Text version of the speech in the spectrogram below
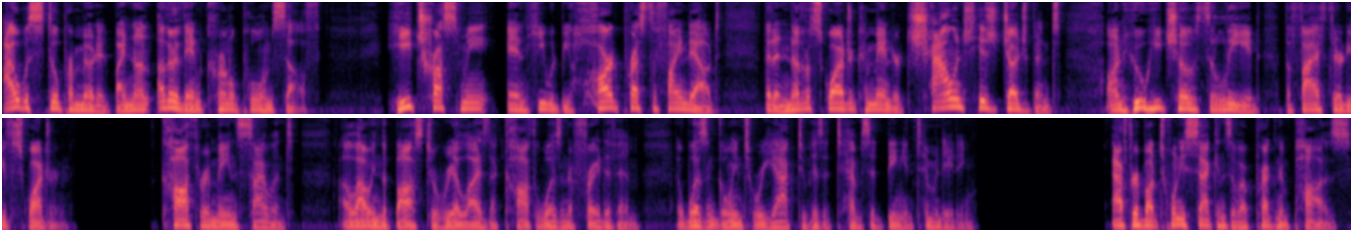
I was still promoted by none other than Colonel Poole himself. He trusts me, and he would be hard pressed to find out that another squadron commander challenged his judgment on who he chose to lead the 530th Squadron. Koth remained silent, allowing the boss to realize that Koth wasn't afraid of him and wasn't going to react to his attempts at being intimidating. After about 20 seconds of a pregnant pause,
